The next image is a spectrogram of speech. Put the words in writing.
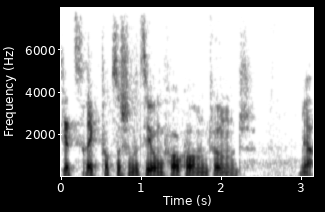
jetzt direkt toxischen Beziehungen vorkommt. Und ja.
